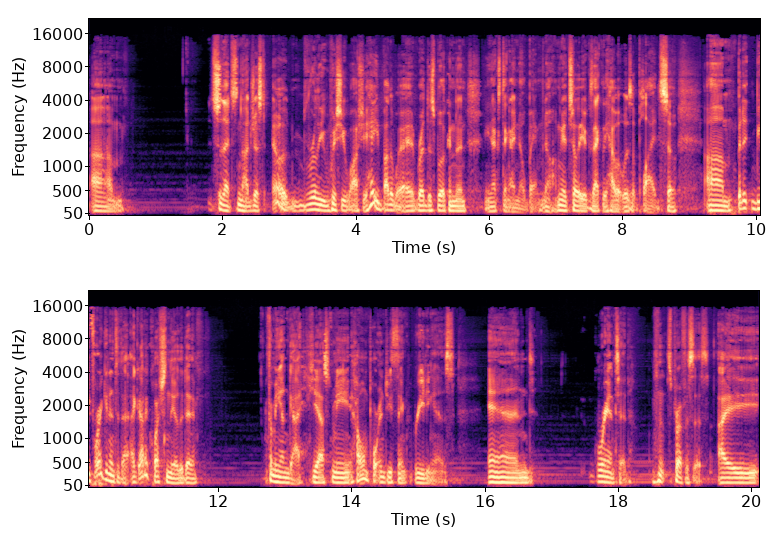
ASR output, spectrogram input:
Um, so that's not just oh really wishy washy. Hey, by the way, I read this book, and then the next thing I know, bam. No, I'm going to tell you exactly how it was applied. So, um, but it, before I get into that, I got a question the other day from a young guy. He asked me, "How important do you think reading is?" And granted, let's preface this: I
